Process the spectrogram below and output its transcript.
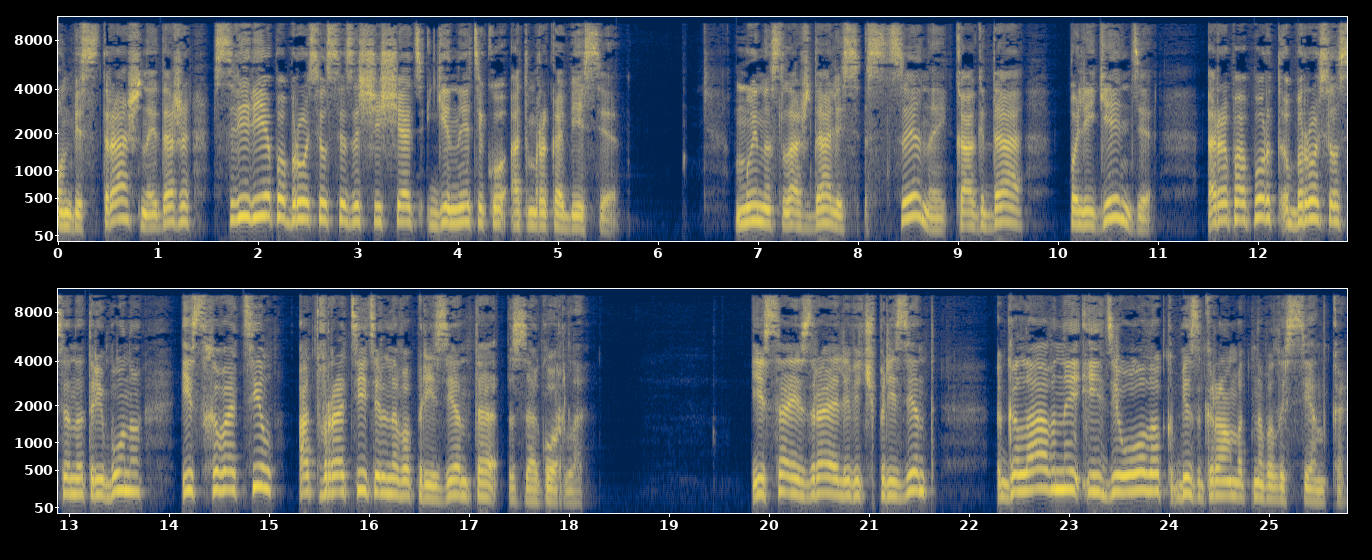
Он бесстрашно и даже свирепо бросился защищать генетику от мракобесия. Мы наслаждались сценой, когда, по легенде, Рапопорт бросился на трибуну и схватил отвратительного презента за горло. Исай Израилевич Презент — главный идеолог безграмотного Лысенко.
